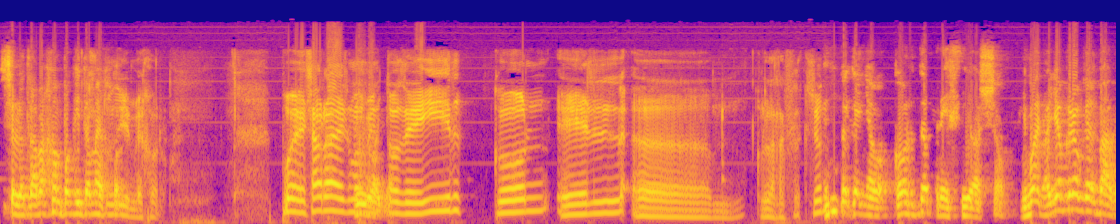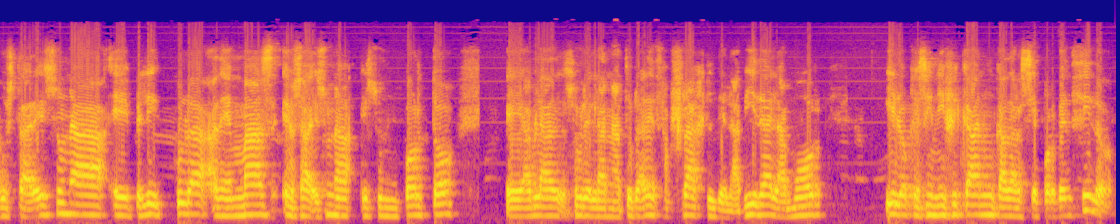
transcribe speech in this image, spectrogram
se lo trabaja un poquito mejor. Sí, mejor. Pues ahora es momento de ir con el uh, con la reflexión. Un pequeño corto precioso. Y bueno, yo creo que os va a gustar. Es una eh, película, además, o sea, es una es un corto. Eh, habla sobre la naturaleza frágil de la vida, el amor y lo que significa nunca darse por vencido.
